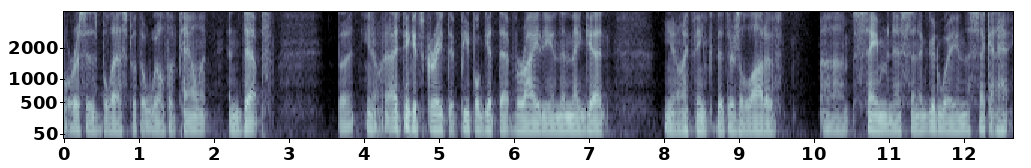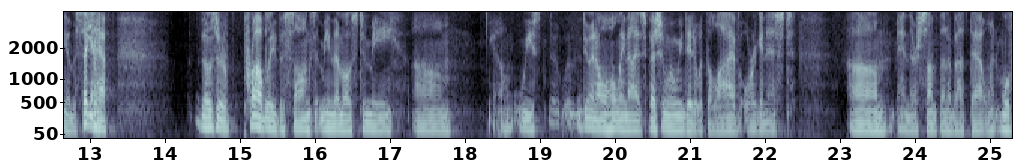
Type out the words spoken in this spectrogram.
Chorus is blessed with a wealth of talent and depth. But you know, I think it's great that people get that variety, and then they get, you know, I think that there's a lot of um, sameness in a good way in the second half. You know, the second half, those are probably the songs that mean the most to me. Um, you know, we doing "Oh Holy Night," especially when we did it with the live organist. Um, and there's something about that one. Well,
